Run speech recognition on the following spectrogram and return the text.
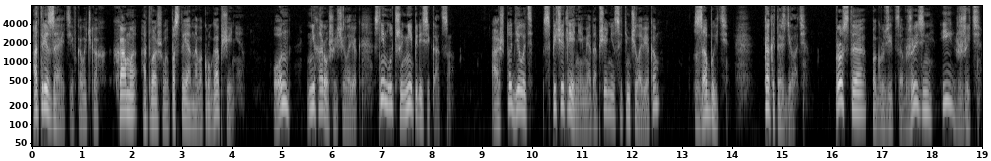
отрезаете, в кавычках, хама от вашего постоянного круга общения. Он нехороший человек, с ним лучше не пересекаться. А что делать с впечатлениями от общения с этим человеком? Забыть. Как это сделать? Просто погрузиться в жизнь и жить.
